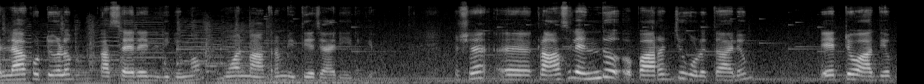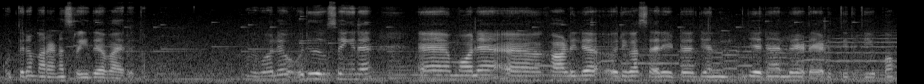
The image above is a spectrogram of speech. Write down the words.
എല്ലാ കുട്ടികളും കസേരയിൽ ഇരിക്കുമ്പോൾ മോൻ മാത്രം വിദ്യാചാരി ഇരിക്കും പക്ഷെ ക്ലാസ്സിൽ എന്ത് പറഞ്ഞു കൊടുത്താലും ഏറ്റവും ആദ്യം ഉത്തരം പറയണ ശ്രീദേവായിരുന്നു. അതുപോലെ ഒരു ദിവസം ഇങ്ങനെ മോനെ ഹാളിൽ ഒരു കസേരയിട്ട് ജൻ ജനലയുടെ അടുത്തിരുത്തിയപ്പം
